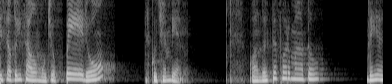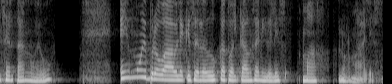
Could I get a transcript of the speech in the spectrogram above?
se ha utilizado mucho, pero Escuchen bien, cuando este formato deje de ser tan nuevo, es muy probable que se reduzca tu alcance a niveles más normales.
